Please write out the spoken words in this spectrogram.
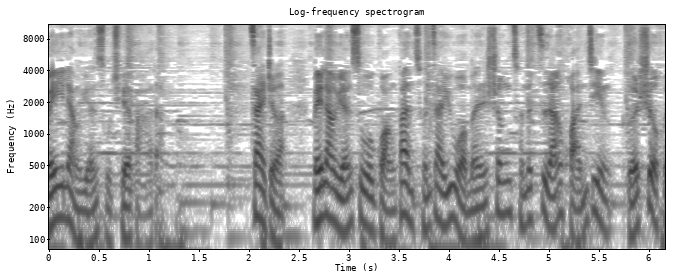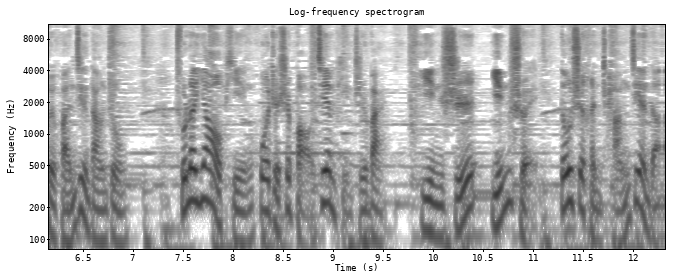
微量元素缺乏的。再者，微量元素广泛存在于我们生存的自然环境和社会环境当中，除了药品或者是保健品之外，饮食、饮水都是很常见的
